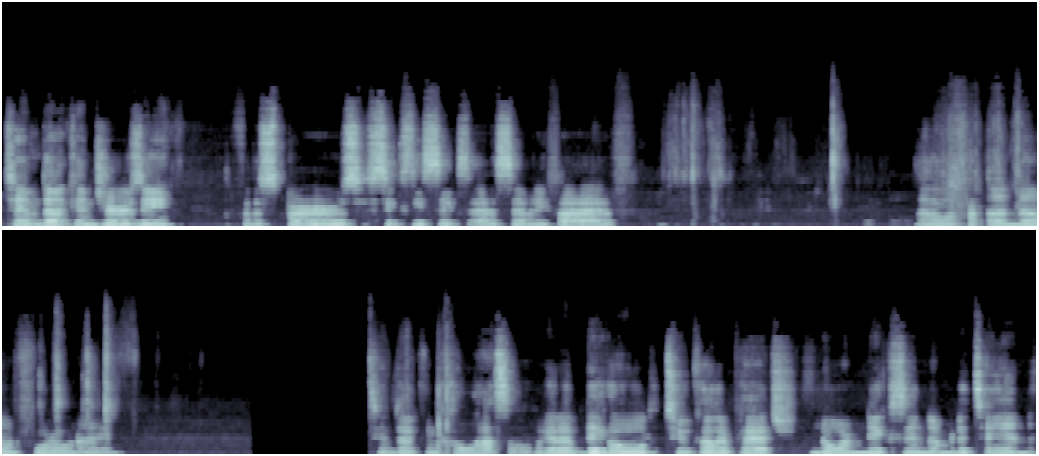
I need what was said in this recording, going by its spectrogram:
Tim Duncan jersey for the Spurs, 66 out of 75. Another one for unknown 409. Tim Duncan Colossal. We got a big old two-color patch, Norm Nixon, number to 10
